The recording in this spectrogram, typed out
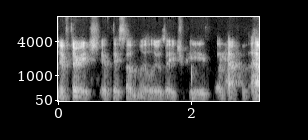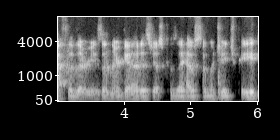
if they're H- if they suddenly lose HP. Like half of half of the reason they're good is just because they have so much HP.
